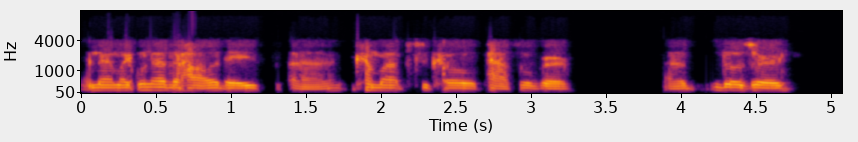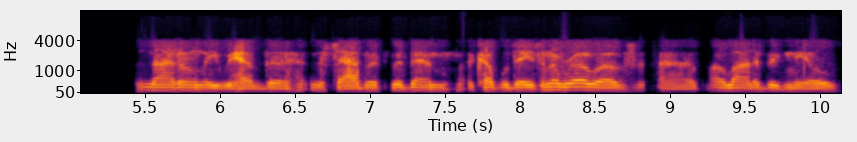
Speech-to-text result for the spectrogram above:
And then like when other holidays uh, come up, Sukkot, Passover, uh, those are not only we have the, the Sabbath, but then a couple days in a row of uh, a lot of big meals.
